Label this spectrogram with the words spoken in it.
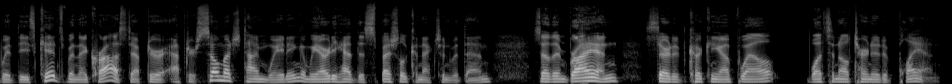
with these kids when they crossed after after so much time waiting, and we already had this special connection with them. So then Brian started cooking up. Well, what's an alternative plan?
